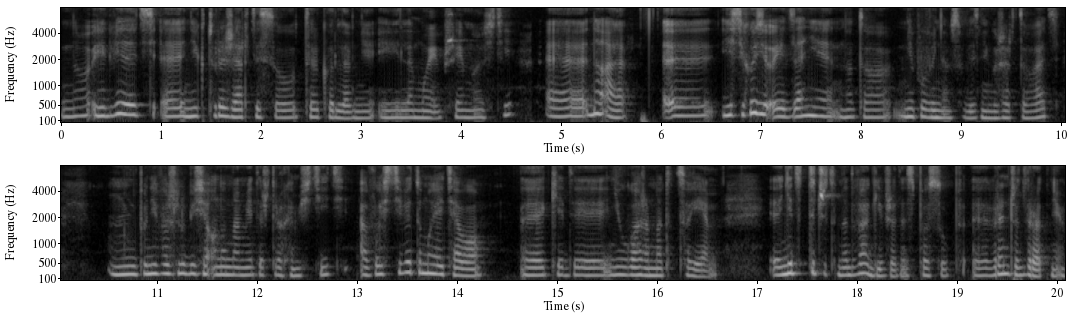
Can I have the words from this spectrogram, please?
No, jak widać, e, niektóre żarty są tylko dla mnie i dla mojej przyjemności. E, no ale e, jeśli chodzi o jedzenie, no to nie powinnam sobie z niego żartować. Mm, ponieważ lubi się ono na mnie też trochę mścić, a właściwie to moje ciało, kiedy nie uważam na to, co jem. Nie dotyczy to nadwagi w żaden sposób, wręcz odwrotnie.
